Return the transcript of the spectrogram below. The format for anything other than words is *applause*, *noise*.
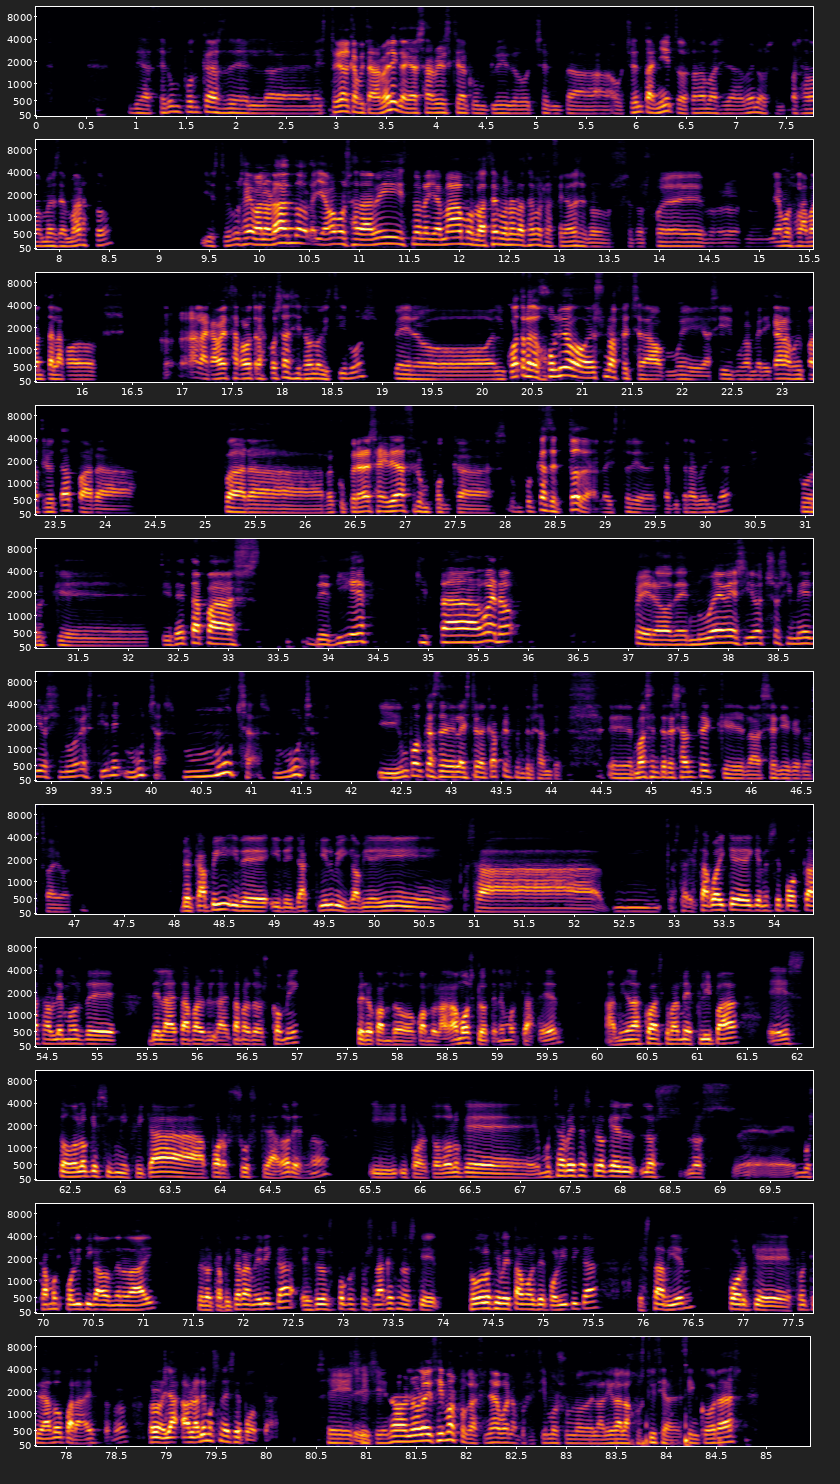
de hacer un podcast de la, historia del Capitán América. Ya sabéis que ha cumplido 80, 80 añitos, nada más y nada menos, el pasado mes de marzo. Y estuvimos ahí valorando, le llamamos a David, no lo llamamos, lo hacemos, no lo hacemos. Al final se nos, se nos fue, liamos a la manta la, a la cabeza con otras cosas y no lo hicimos. Pero el 4 de julio es una fecha muy así, muy americana, muy patriota para, para recuperar esa idea de hacer un podcast, un podcast de toda la historia del Capitán América, porque tiene etapas de 10, quizá, bueno, pero de 9 y 8 y medios y 9 tiene muchas, muchas, muchas. Y un podcast de la historia del Capi es muy interesante. Eh, más interesante que la serie que nos trae aquí. Del Capi y de, y de Jack Kirby, que había ahí. O sea. Está, está guay que, que, en ese podcast hablemos de, de, la etapa, de las etapas de los cómics, pero cuando, cuando lo hagamos, que lo tenemos que hacer, a mí una de las cosas que más me flipa es todo lo que significa por sus creadores, ¿no? Y, y, por todo lo que muchas veces creo que los, los eh, buscamos política donde no la hay, pero el Capitán América es de los pocos personajes en los que todo lo que metamos de política está bien porque fue creado para esto, ¿no? Pero bueno, ya hablaremos en ese podcast. Sí, sí, sí, sí. No, no lo hicimos porque al final, bueno, pues hicimos uno de la Liga de la Justicia de cinco horas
